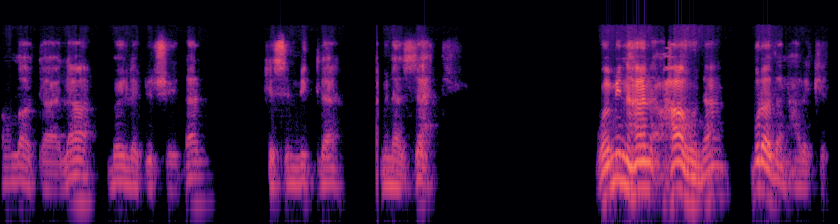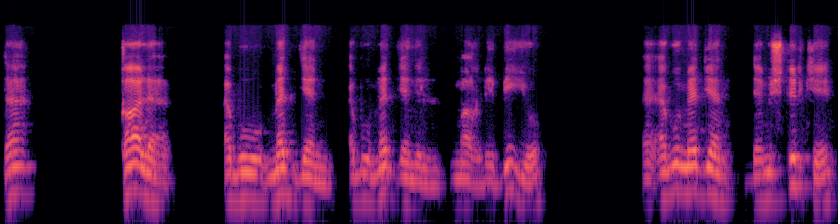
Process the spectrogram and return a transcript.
allah Teala böyle bir şeyden kesinlikle münezzehtir. Ve min hahuna buradan hareketle Kale Ebu Medyen Ebu Medyenil Mağribiyyu e, Ebu Medyen demiştir ki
